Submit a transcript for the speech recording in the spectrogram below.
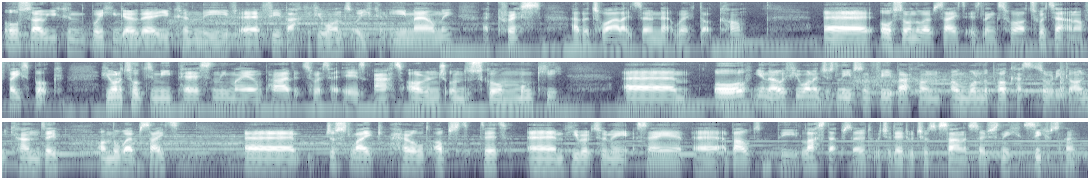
also, you can well, you can go there. You can leave uh, feedback if you want, or you can email me at chris at the twilight twilightzonenetwork.com. Uh, also on the website is links to our Twitter and our Facebook. If you want to talk to me personally, my own private Twitter is at orange underscore monkey. Um, or, you know, if you want to just leave some feedback on, on one of the podcasts that's already gone, you can do on the website. Um, just like Harold Obst did, um, he wrote to me saying uh, about the last episode, which I did, which was Silent So Sneak- Secrets Known,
